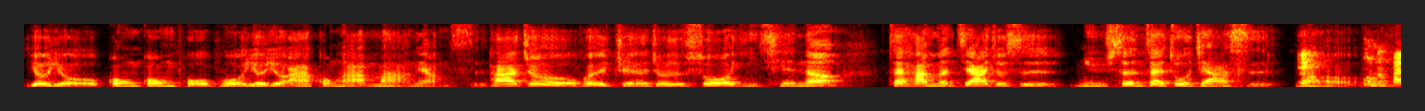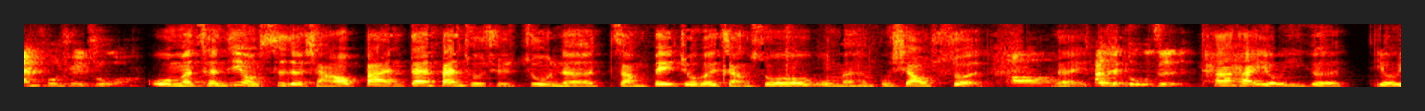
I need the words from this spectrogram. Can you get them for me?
又有公公婆婆，又有阿公阿妈那样子，他就会觉得就是说，以前呢。在他们家就是女生在做家事，然哎后，不能搬出去住哦。我们曾经有试着想要搬，但搬出去住呢，长辈就会讲说我们很不孝顺。哦对，他是独子，他还有一个有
